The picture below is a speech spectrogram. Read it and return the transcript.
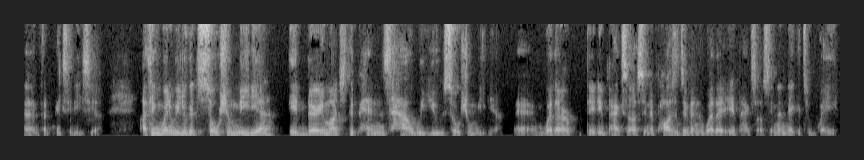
uh, that makes it easier. I think when we look at social media, it very much depends how we use social media, uh, whether it impacts us in a positive and whether it impacts us in a negative way.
